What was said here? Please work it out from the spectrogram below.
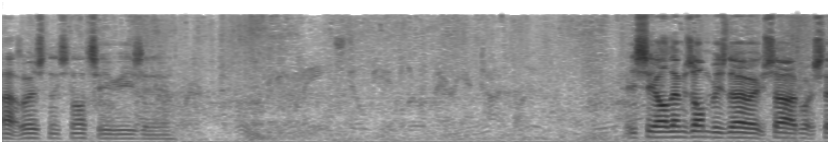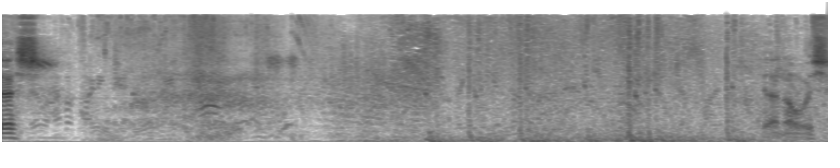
Fluctuations That was, there's no TVs in. You see all them zombies there outside, watch this. Yeah, no worries.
